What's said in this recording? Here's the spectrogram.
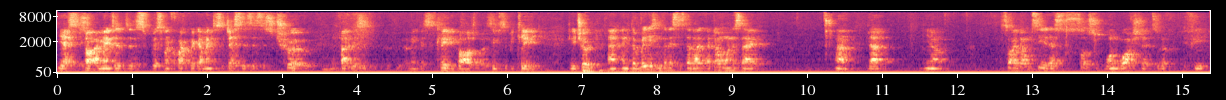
Yes. So I meant to this, this went quite quick. I meant to suggest this. This is true. In fact, this is. I mean, this is clearly plausible. It seems to be clearly, clearly true. And, and the reason for this is that I, I don't want to say um, that you know so I don't see it as such one wash that sort of, if you,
